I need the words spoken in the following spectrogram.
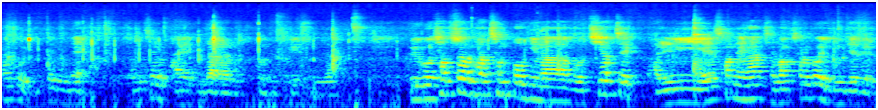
하고 있기 때문에 전체를 봐야 된다는 부분을 드리겠습니다. 그리고 협선 하천폭이나 뭐 취약제 관리에 선행한 제방 철거의 문제들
